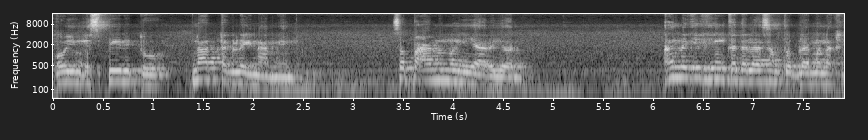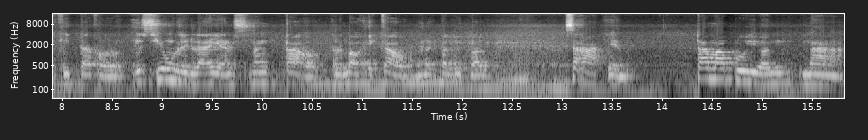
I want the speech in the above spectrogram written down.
o yung espiritu na taglay namin. So paano nangyayari yon? Ang nagiging kadalasang problema nakikita ko is yung reliance ng tao, halimbawa ikaw na nagpalipal sa akin. Tama po yun na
